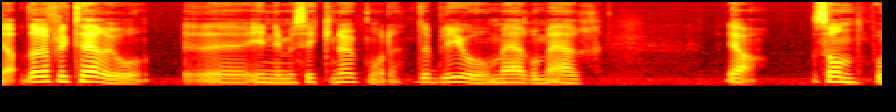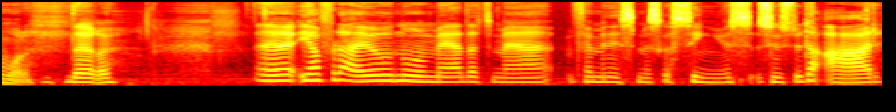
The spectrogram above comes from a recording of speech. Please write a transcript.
Ja, det reflekterer jo eh, inn i musikken òg, på en måte. Det blir jo mer og mer Ja, sånn, på en måte. Der òg. Uh, ja, for det er jo noe med dette med feminisme skal synges. Syns du det er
